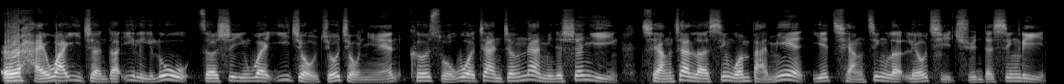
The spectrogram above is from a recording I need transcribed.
而海外义诊的一里路，则是因为一九九九年科索沃战争难民的身影，抢占了新闻版面，也抢进了刘启群的心里。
